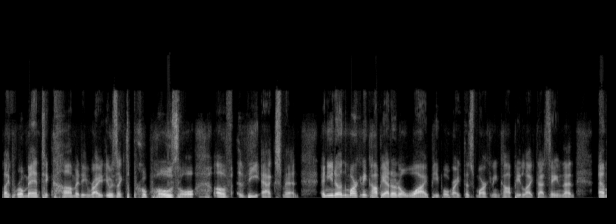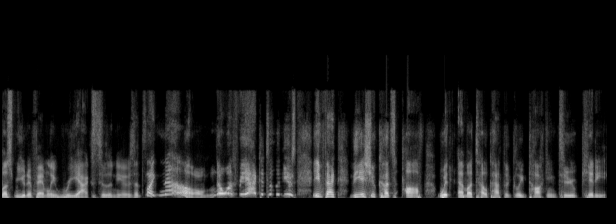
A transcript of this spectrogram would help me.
like romantic comedy, right? It was like the proposal of the X-Men. And you know, in the marketing copy, I don't know why people write this marketing copy like that, saying that Emma's mutant family reacts to the news. It's like, no, no one's reacted to the news. In fact, the issue cuts off with Emma telepathically talking to Kitty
